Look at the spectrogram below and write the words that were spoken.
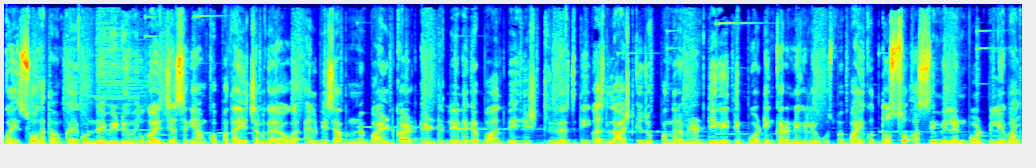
गाइस स्वागत है आपका एक और नई वीडियो में। तो गाइस जैसे कि आपको पता ही चल गया होगा एलबी यादव ने वाइल्ड कार्ड एंट्री लेने के बाद भी हिस्ट्री रच दी। गाइस लास्ट के जो 15 मिनट दी गई थी वोटिंग करने के लिए, उसमें भाई को 280 मिलियन वोट मिले भाई।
